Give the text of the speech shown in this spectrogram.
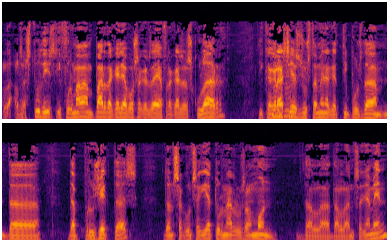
els estudis i formaven part d'aquella bossa que es deia fracàs escolar i que gràcies uh -huh. justament a aquest tipus de, de, de projectes doncs s'aconseguia tornar-los al món de l'ensenyament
